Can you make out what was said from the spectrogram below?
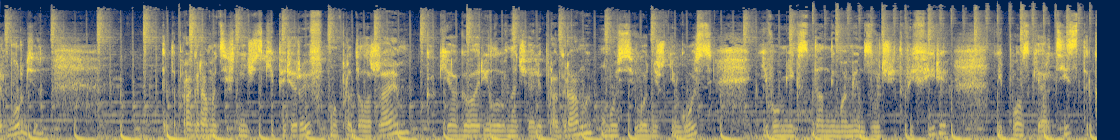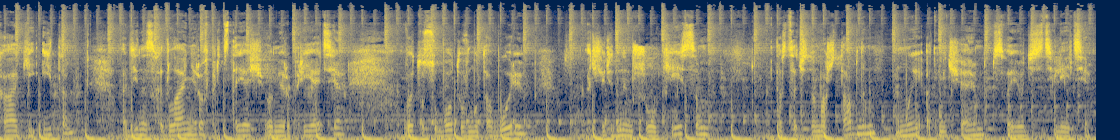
Санкт-Петербурге. Это программа «Технический перерыв». Мы продолжаем. Как я говорила в начале программы, мой сегодняшний гость, его микс в данный момент звучит в эфире, японский артист Такааки Ита, один из хедлайнеров предстоящего мероприятия в эту субботу в Мутаборе, очередным шоу-кейсом, достаточно масштабным, мы отмечаем свое десятилетие.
